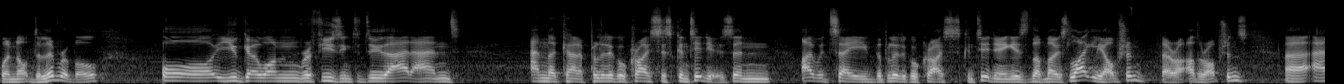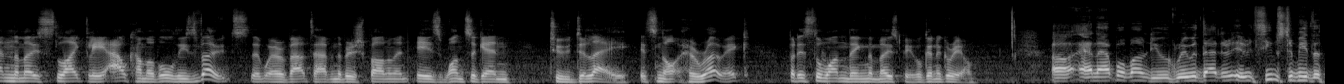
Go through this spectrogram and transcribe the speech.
were not deliverable, or you go on refusing to do that and and the kind of political crisis continues. And I would say the political crisis continuing is the most likely option. There are other options. Uh, and the most likely outcome of all these votes that we're about to have in the British Parliament is once again to delay. It's not heroic, but it's the one thing that most people can agree on. Uh, Anne Applebaum, do you agree with that? It seems to me that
